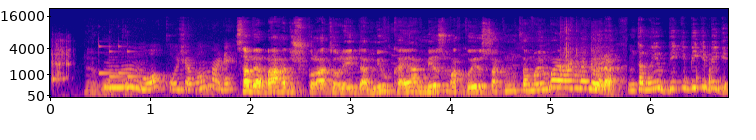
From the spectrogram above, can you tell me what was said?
É, oco. Hum, oco, já vou morder. Sabe a barra do chocolate ao leite da Milka? É a mesma coisa, só que num tamanho maior, né, galera? Um tamanho big, big, big.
